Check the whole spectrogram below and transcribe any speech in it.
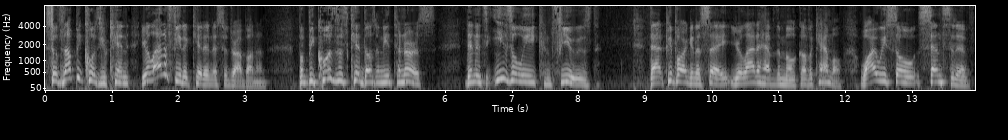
So it's not because you can, you're allowed to feed a kid in Isidrabanan. But because this kid doesn't need to nurse, then it's easily confused that people are going to say you're allowed to have the milk of a camel. Why are we so sensitive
